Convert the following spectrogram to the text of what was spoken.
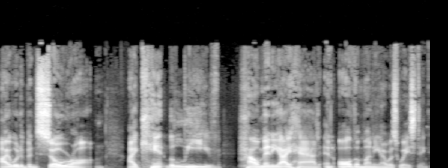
I would have been so wrong. I can't believe how many I had and all the money I was wasting.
